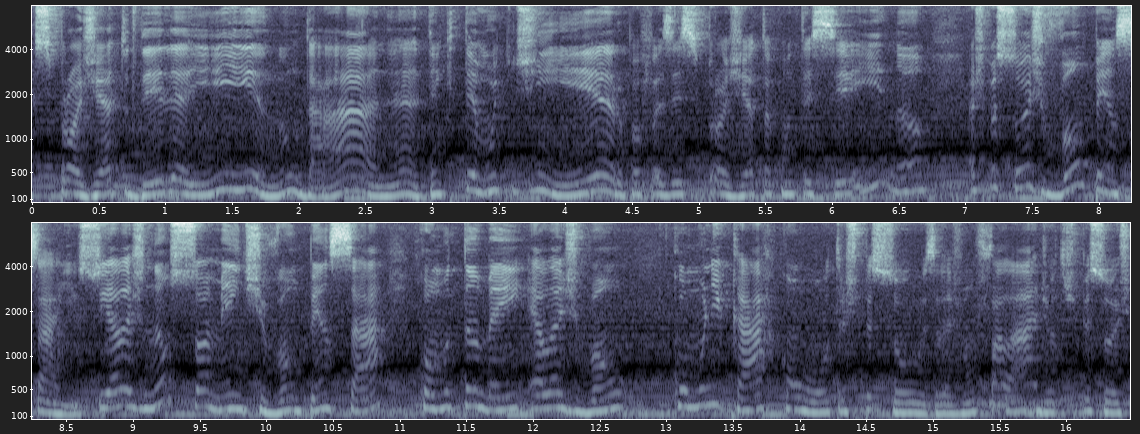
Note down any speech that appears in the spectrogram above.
Esse projeto dele aí não dá, né? Tem que ter muito dinheiro para fazer esse projeto acontecer. E não, as pessoas vão pensar isso. E elas não somente vão pensar, como também elas vão comunicar com outras pessoas, elas vão falar de outras pessoas.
